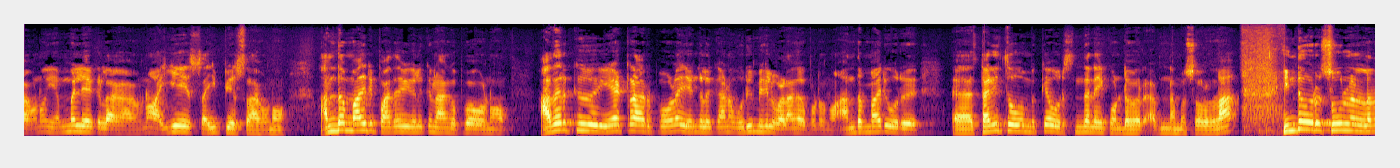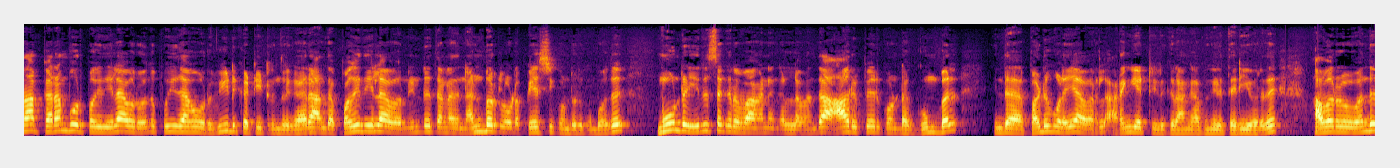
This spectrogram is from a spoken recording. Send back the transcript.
ஆகணும் எம்எல்ஏக்களாக ஆகணும் ஐஏஎஸ் ஐபிஎஸ் ஆகணும். அந்த மாதிரி பதவிகளுக்கு நாங்கள் போகணும். அதற்கு ஏற்றாற் போல எங்களுக்கான உரிமைகள் வழங்கப்படணும். அந்த மாதிரி ஒரு தனித்துவமிக்க ஒரு சிந்தனை கொண்டவர் அப்படின்னு நம்ம சொல்லலாம். இந்த ஒரு சூழ்நிலை தான் பெரம்பூர் பகுதியில் அவர் வந்து புதிதாக ஒரு வீடு கட்டிட்டு இருந்திருக்காரு. அந்த பகுதியில் அவர் நின்று தனது நண்பர்களோட பேசி கொண்டு இருக்கும்போது மூன்று இருசக்கர வாகனங்களில் வந்து ஆறு பேர் கொண்ட கும்பல் இந்த படுகொலையை அவர்கள் அரங்கேற்றி இருக்கிறாங்க அப்படிங்கிறது தெரிய வருது. அவர் வந்து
